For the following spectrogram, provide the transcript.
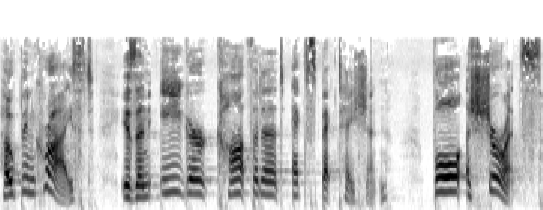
Hope in Christ is an eager, confident expectation, full assurance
